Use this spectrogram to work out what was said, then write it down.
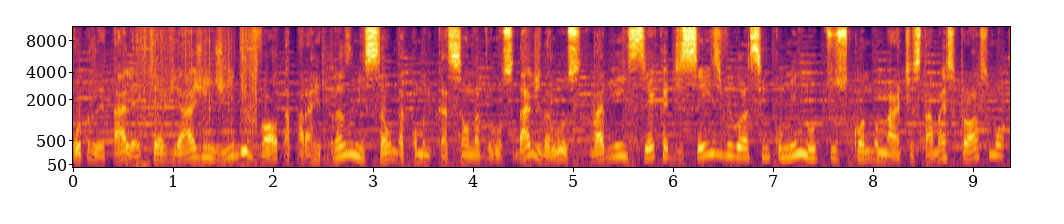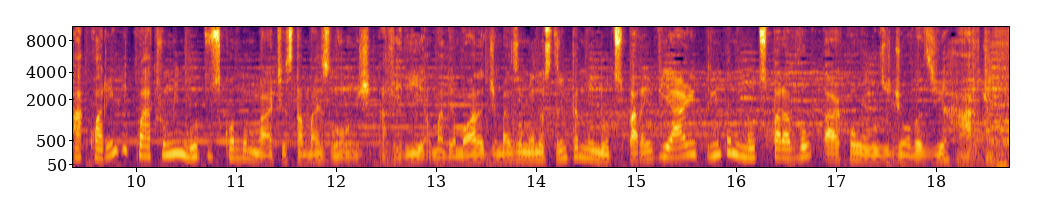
Outro detalhe é que a viagem de ida e volta para a retransmissão da comunicação na velocidade da luz varia em cerca de 6,5 minutos quando Marte está mais próximo a 44 minutos quando Marte está mais longe. Haveria uma demora de mais ou menos 30 minutos para enviar e 30 minutos para voltar com o uso de ondas de rádio.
